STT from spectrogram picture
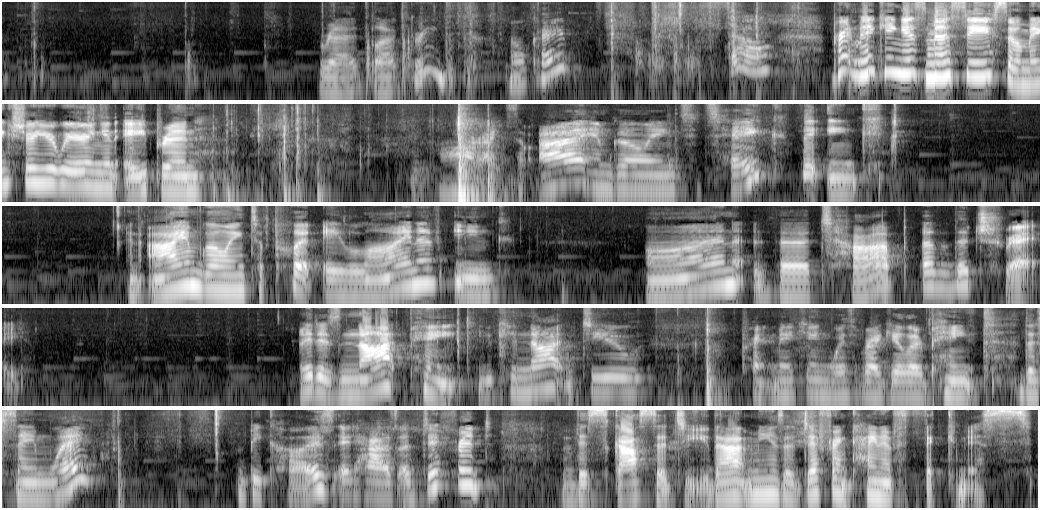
red, black, green. Okay? So, printmaking is messy, so make sure you're wearing an apron. All right, so I am going to take the ink and I am going to put a line of ink on the top of the tray. It is not paint. You cannot do printmaking with regular paint the same way because it has a different viscosity. That means a different kind of thickness.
